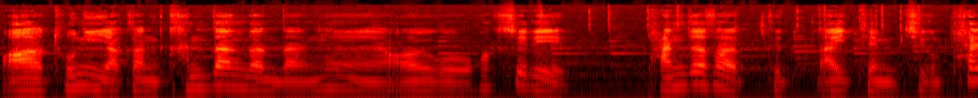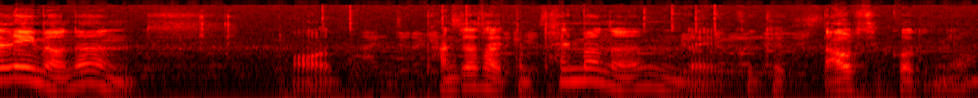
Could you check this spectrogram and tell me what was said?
아 돈이 약간 간당간당해. 아이고 확실히 반자사 그 아이템 지금 팔리면은 어 반자사 아이템 팔면은 네 그렇게 나올 수 있거든요.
